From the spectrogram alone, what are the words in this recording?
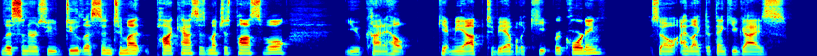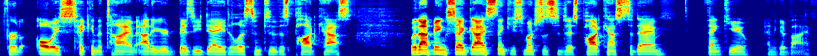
listeners who do listen to my podcast as much as possible. You kind of help get me up to be able to keep recording. So I'd like to thank you guys for always taking the time out of your busy day to listen to this podcast. With that being said, guys, thank you so much for listening to this podcast today. Thank you and goodbye.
